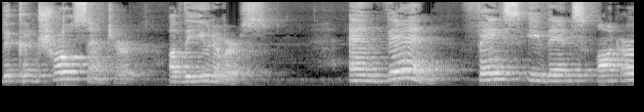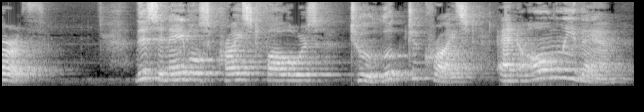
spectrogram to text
the control center of the universe, and then face events on earth. This enables Christ followers to look to Christ and only then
